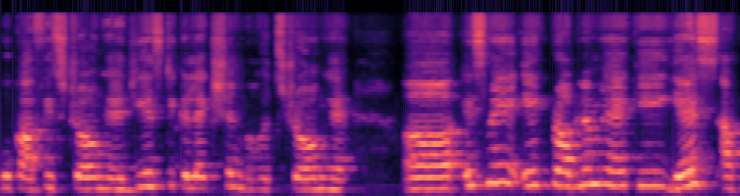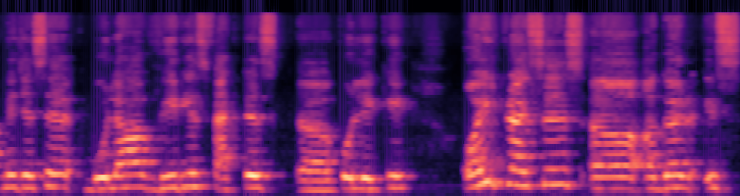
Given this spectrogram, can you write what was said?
वो काफ़ी स्ट्रांग है। जीएसटी कलेक्शन बहुत स्ट्रांग है। uh, इसमें एक प्रॉब्लम है कि यस आपने जैसे बोला वेरियस फैक्टर्स को लेके ऑयल प्राइसेस अगर इस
